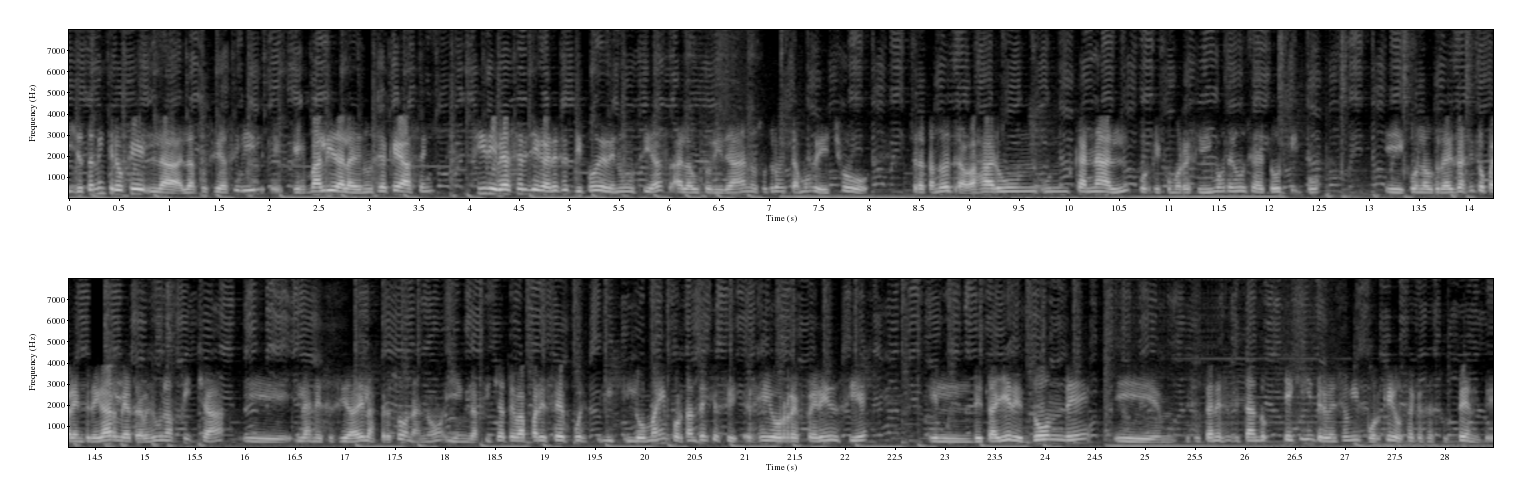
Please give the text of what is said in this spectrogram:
Y yo también creo que la, la sociedad civil, eh, es válida la denuncia que hacen, sí debe hacer llegar ese tipo de denuncias a la autoridad. Nosotros estamos, de hecho, tratando de trabajar un, un canal, porque como recibimos denuncias de todo tipo, eh, con la autoridad de tránsito para entregarle a través de una ficha eh, las necesidades de las personas, ¿no? Y en la ficha te va a aparecer, pues, lo más importante es que se georreferencie el detalle de dónde eh, se está necesitando X intervención y por qué, o sea, que se sustente.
